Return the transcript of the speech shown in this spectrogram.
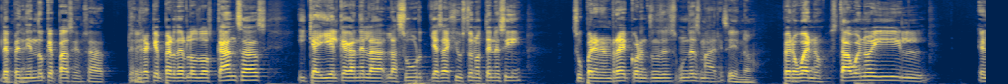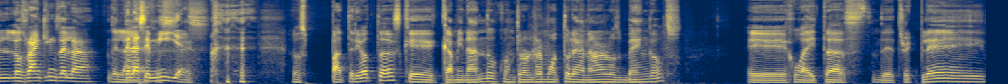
dependiendo qué pase. O sea, tendría que perder los dos Kansas y que ahí el que gane la, la sur, ya sea Houston o Tennessee, superen en récord. Entonces, un desmadre. Sí, no. Pero bueno, está bueno ahí el- el- los rankings de, la, De de, la las semillas. Los Patriotas que caminando control remoto le ganaron a los Bengals. Eh, jugaditas de trick play.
